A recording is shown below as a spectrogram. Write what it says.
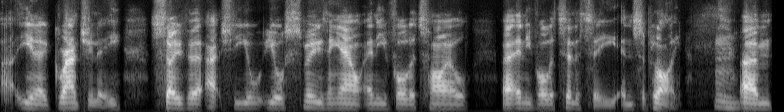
uh, you know, gradually, so that actually you're, you're smoothing out any volatile, uh, any volatility in supply. Mm. Um,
